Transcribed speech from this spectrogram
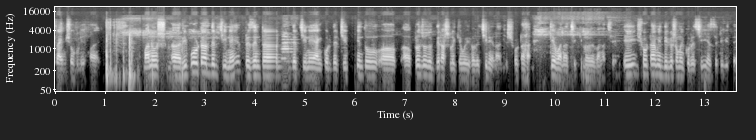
ক্রাইম শো গুলি হয়। মানুষ রিপোর্টারদের চিনে প্রেজেন্টারদের চিনে অ্যাঙ্করদের চিনে কিন্তু প্রযোজকদের আসলে কেউ ওইভাবে চিনে না যে শোটা কে বানাচ্ছে কীভাবে বানাচ্ছে। এই শোটা আমি দীর্ঘ সময় করেছি এসএ টিভিতে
